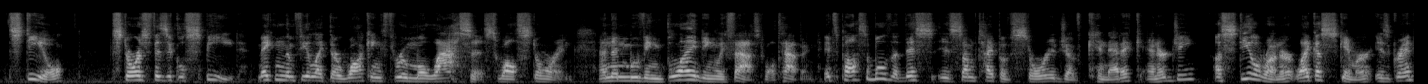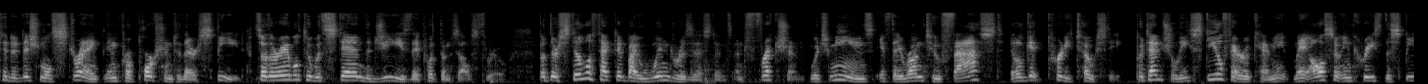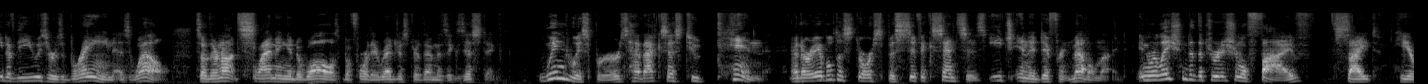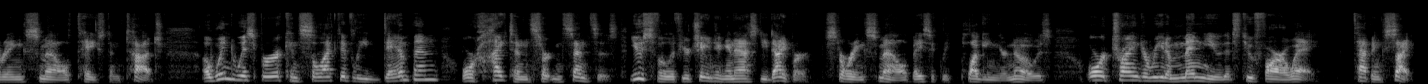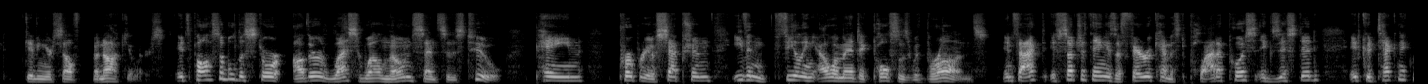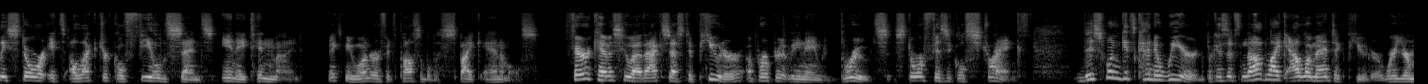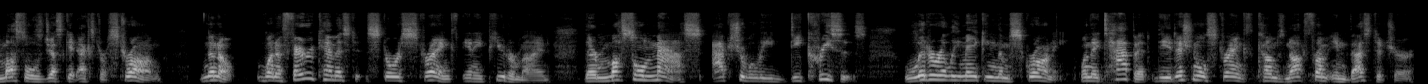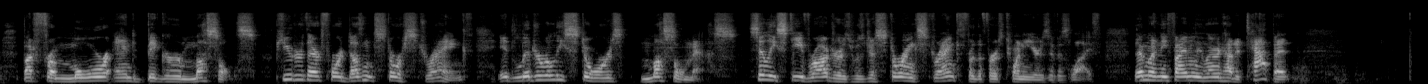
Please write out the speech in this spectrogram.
steel, stores physical speed, making them feel like they're walking through molasses while storing, and then moving blindingly fast while tapping. It's possible that this is some type of storage of kinetic energy, A steel runner, like a skimmer, is granted additional strength in proportion to their speed, so they're able to withstand the G's they put themselves through. But they're still affected by wind resistance and friction, which means if they run too fast, it'll get pretty toasty. Potentially, steel feruchemy may also increase the speed of the user's brain as well, so they're not slamming into walls before they register them as existing. Wind Whisperers have access to tin, and are able to store specific senses, each in a different metal mind. In relation to the traditional five, sight, hearing, smell, taste, and touch, a wind whisperer can selectively dampen or heighten certain senses. Useful if you're changing a nasty diaper, storing smell, basically plugging your nose, or trying to read a menu that's too far away. Tapping sight, giving yourself binoculars. It's possible to store other less well-known senses too. Pain, proprioception, even feeling allomantic pulses with bronze. In fact, if such a thing as a feruchemist platypus existed, it could technically store its electrical field sense in a tin mind. Makes me wonder if it's possible to spike animals. Feruchemists who have access to pewter, appropriately named brutes, store physical strength. This one gets kind of weird, because it's not like allomantic pewter, where your muscles just get extra strong. No, no, when a feruchemist stores strength in a pewter mine, their muscle mass actually decreases, literally making them scrawny. When they tap it, the additional strength comes not from investiture, but from more and bigger muscles. Pewter therefore doesn't store strength, it literally stores muscle mass. Silly Steve Rogers was just storing strength for the first 20 years of his life. Then when he finally learned how to tap it,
